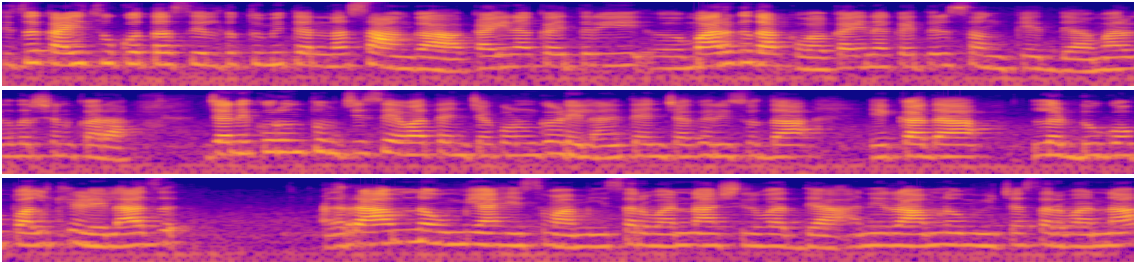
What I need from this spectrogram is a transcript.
तिचं काही चुकत असेल तर तुम्ही त्यांना सांगा. काही ना काहीतरी मार्ग दाखवा. काही ना काहीतरी संकेत द्या. मार्गदर्शन करा. जेणेकरून तुमची सेवा त्यांच्याकडून घडेल आणि त्यांच्या घरी सुद्धा एखादा लड्डू गोपाल खेळेल. आज रामनवमी आहे स्वामी सर्वांना आशीर्वाद द्या. आणि रामनवमीच्या सर्वांना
